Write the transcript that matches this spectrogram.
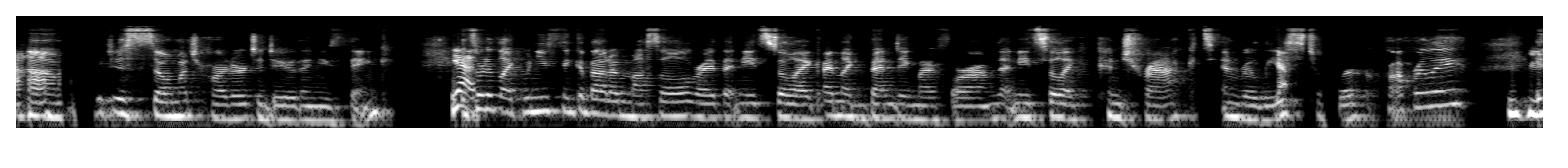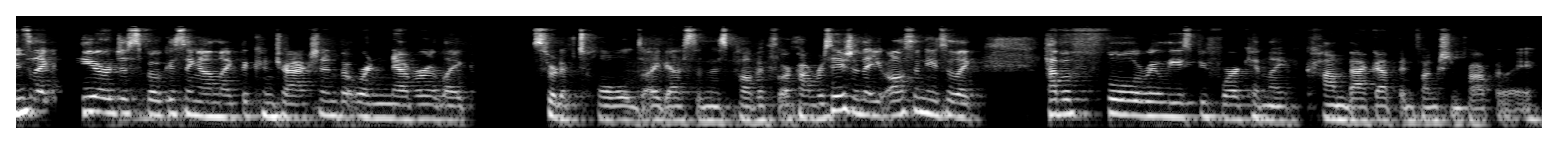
uh-huh. um, which is so much harder to do than you think. Yeah. It's sort of like when you think about a muscle, right, that needs to like, I'm like bending my forearm that needs to like contract and release yeah. to work properly. Mm-hmm. It's like we are just focusing on like the contraction, but we're never like sort of told, I guess, in this pelvic floor conversation that you also need to like have a full release before it can like come back up and function properly.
